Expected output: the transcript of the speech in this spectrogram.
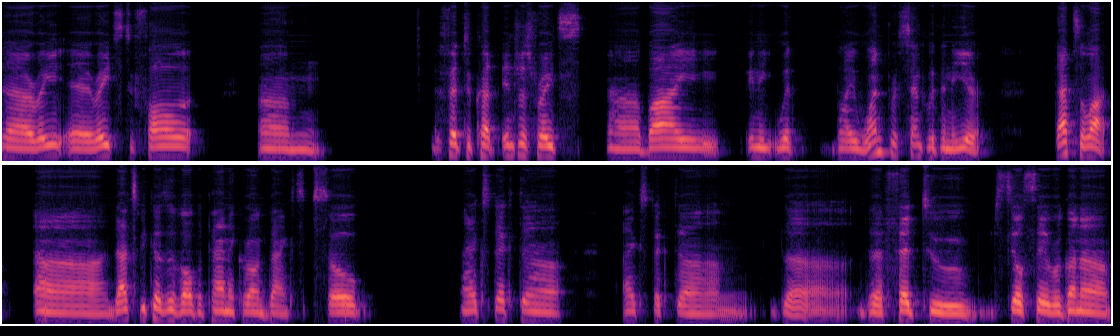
uh, rate, uh, rates to fall, um, the Fed to cut interest rates uh, by in a, with by one percent within a year. That's a lot. Uh, that's because of all the panic around banks. So I expect uh, I expect um, the the Fed to still say we're gonna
